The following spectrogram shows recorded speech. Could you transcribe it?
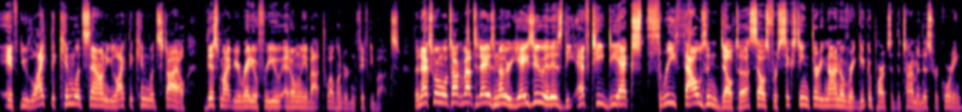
if you like the Kenwood sound, you like the Kenwood style, this might be a radio for you at only about 1250 bucks. The next one we'll talk about today is another Yaesu. It is the FTDX 3000 Delta. Sells for 1639 over at Gigaparts at the time of this recording.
